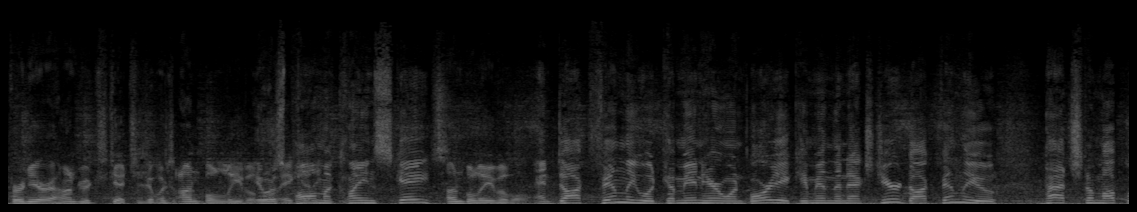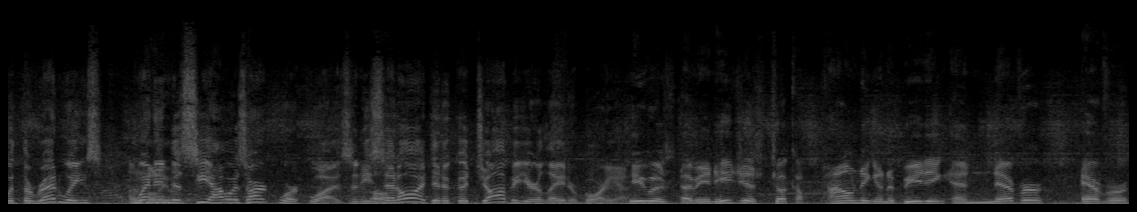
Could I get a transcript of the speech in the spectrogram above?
for near 100 stitches. It was unbelievable. It was Paul McLean's skates. Unbelievable. And Doc Finley would come in here when Borje came in the next year. Doc Finley, who patched him up with the Red Wings, went in to see how his artwork was. And he oh. said, oh, I did a good job a year later, Borje. He was, I mean, he just took a pounding and a beating and never, ever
